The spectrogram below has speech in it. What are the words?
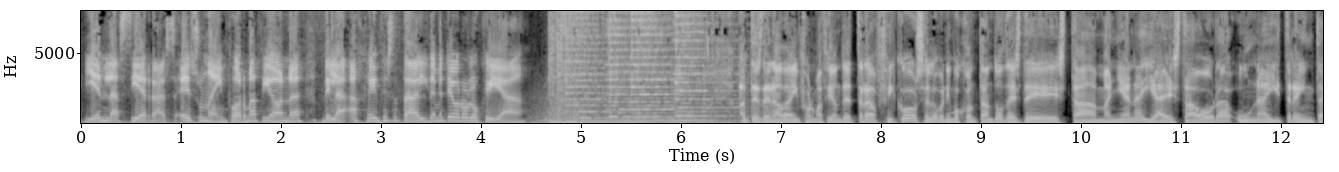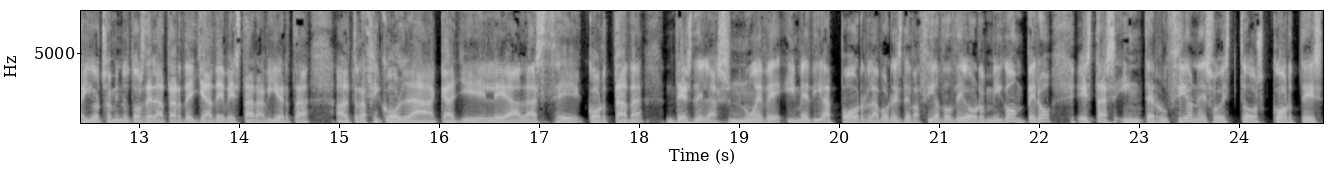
y en las sierras. Es una información de la Agencia Estatal de Meteorología. Antes de nada, información de tráfico. Se lo venimos contando desde esta mañana y a esta hora, una y 38 minutos de la tarde, ya debe estar abierta al tráfico la calle Lealas, eh, cortada desde las nueve y media por labores de vaciado de hormigón. Pero estas interrupciones o estos cortes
